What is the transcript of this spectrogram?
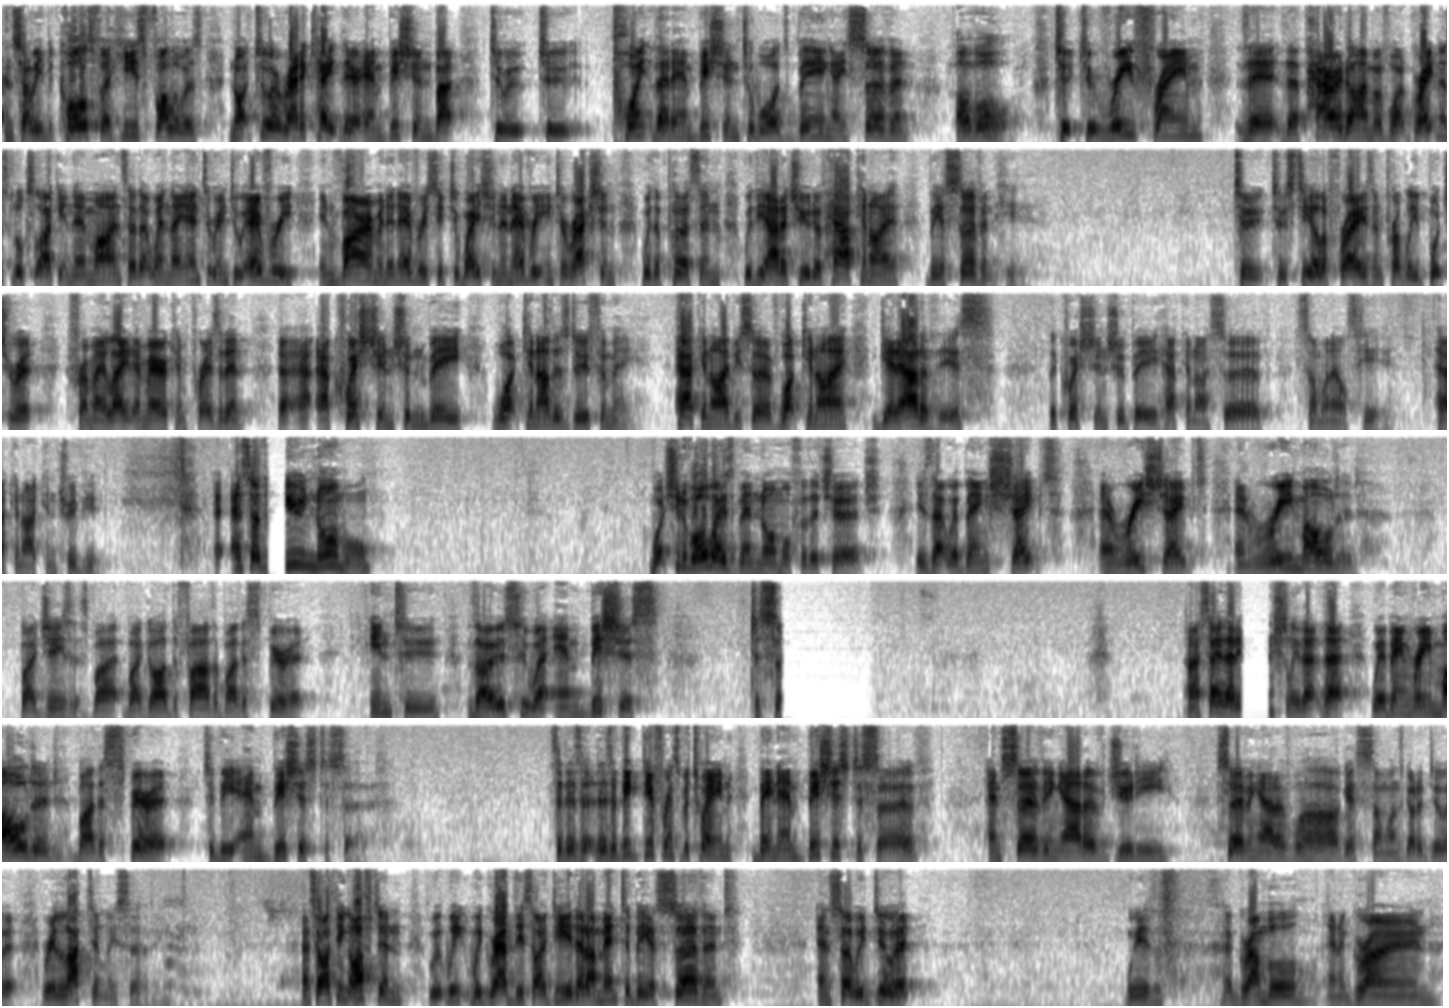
And so he calls for his followers not to eradicate their ambition, but to, to point that ambition towards being a servant of all. To, to reframe the, the paradigm of what greatness looks like in their mind so that when they enter into every environment, in every situation, in every interaction with a person, with the attitude of, how can I be a servant here? To, to steal a phrase and probably butcher it from a late American president, Uh, our question shouldn't be, what can others do for me? How can I be served? What can I get out of this? The question should be, how can I serve someone else here? How can I contribute? And so the new normal, what should have always been normal for the church, is that we're being shaped and reshaped and remolded by Jesus, by, by God the Father, by the Spirit into those who are ambitious to serve. And I say that intentionally, that, that we're being remolded by the Spirit to be ambitious to serve. So there's a, there's a big difference between being ambitious to serve and serving out of duty, serving out of, well, I guess someone's got to do it, reluctantly serving. And so I think often we, we, we, grab this idea that I'm meant to be a servant, and so we do it with a grumble and a groan.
